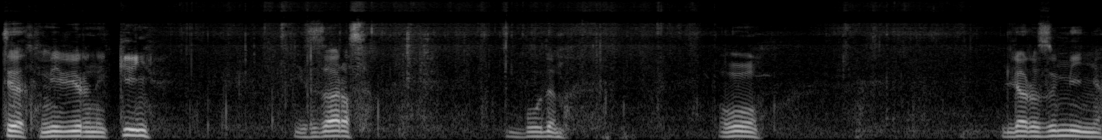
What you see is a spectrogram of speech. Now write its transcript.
Так, мій вірний кінь. І зараз будемо. О! Для розуміння.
